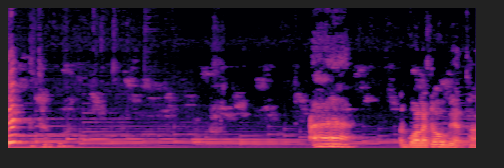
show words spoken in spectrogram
দেখতে থাকো। আহ, আর গলাটাও ব্যথা।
